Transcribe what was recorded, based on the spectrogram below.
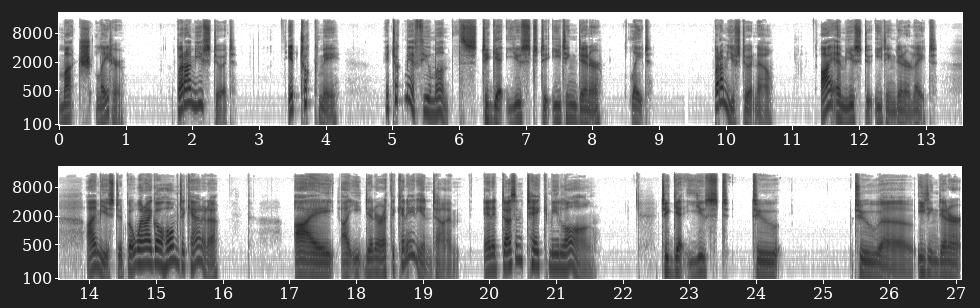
much later. But I'm used to it. It took me, it took me a few months to get used to eating dinner late. But I'm used to it now. I am used to eating dinner late. I'm used to it. But when I go home to Canada, I I eat dinner at the Canadian time, and it doesn't take me long to get used to to uh, eating dinner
